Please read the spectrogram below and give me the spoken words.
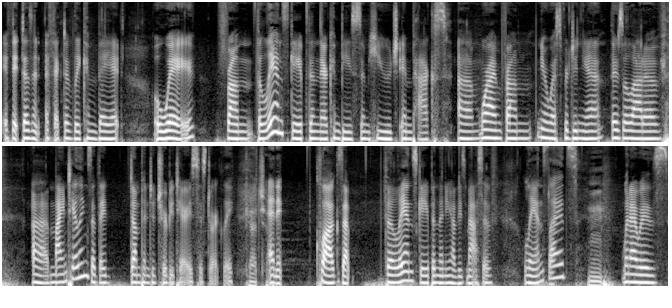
if it doesn't effectively convey it away from the landscape, then there can be some huge impacts. Um, where I'm from, near West Virginia, there's a lot of uh, mine tailings that they dump into tributaries historically gotcha. and it clogs up the landscape and then you have these massive landslides Mm. when i was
